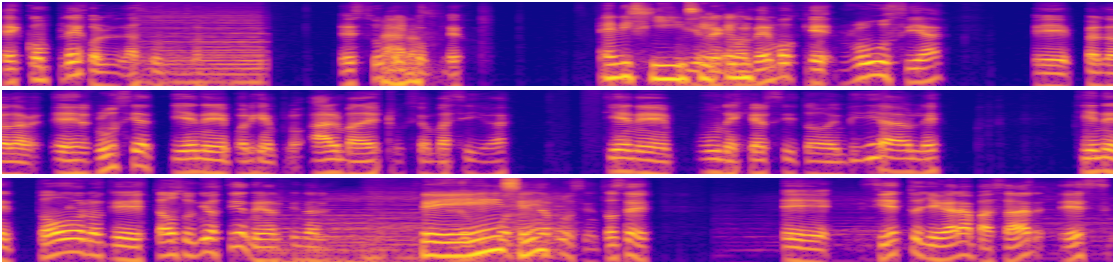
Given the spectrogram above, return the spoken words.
es complejo el asunto. Es súper complejo. Es difícil. Y recordemos que Rusia, eh, perdón, eh, Rusia tiene, por ejemplo, arma de destrucción masiva, tiene un ejército envidiable, tiene todo lo que Estados Unidos tiene al final. Sí, sí. Rusia. Entonces, eh, si esto llegara a pasar, es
